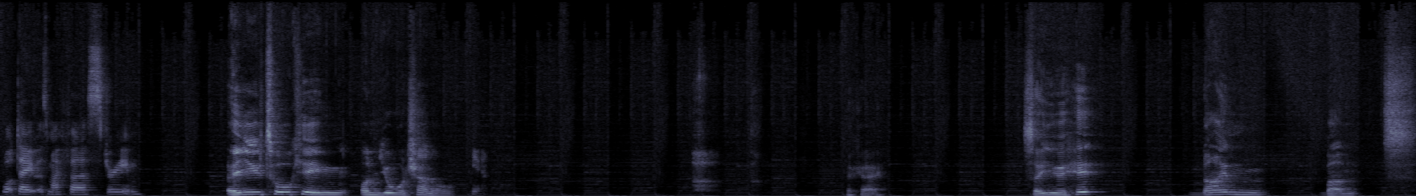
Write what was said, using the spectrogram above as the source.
What date was my first stream? Are you talking on your channel? Yeah. Okay. So you hit nine months.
